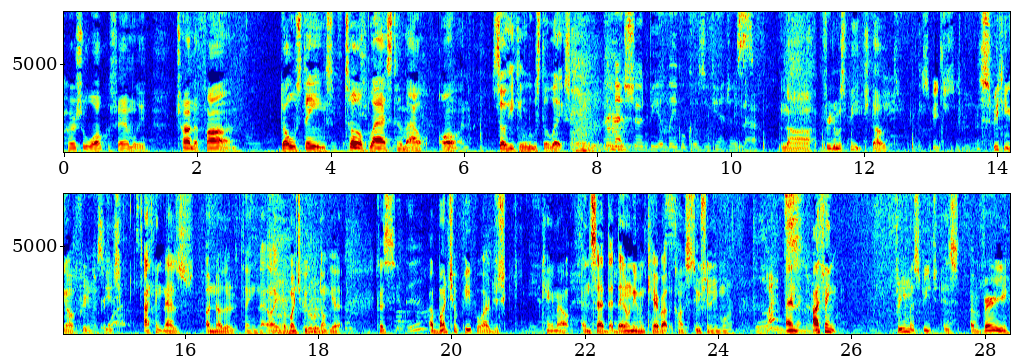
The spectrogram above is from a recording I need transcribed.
Herschel Walker's family trying to find those things to blast him out on so he can lose the election. And that should be illegal because you can't just. Nah, freedom of speech, dog. Speech. Speaking of freedom of speech, I think that's another thing that like a bunch of people don't get, because a bunch of people have just came out and said that they don't even care about the Constitution anymore. What? And I think freedom of speech is a very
